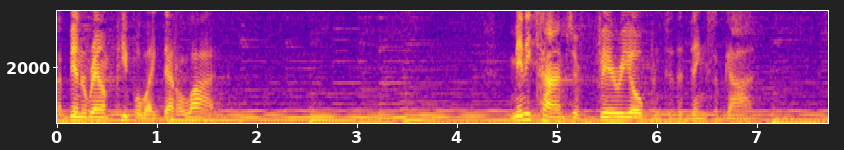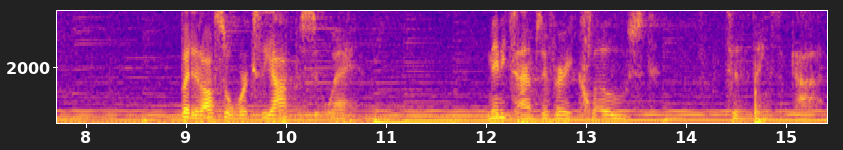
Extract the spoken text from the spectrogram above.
I've been around people like that a lot, many times they're very open to the things of God. But it also works the opposite way. Many times they're very closed to the things of God.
